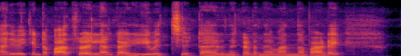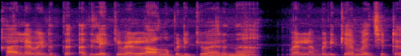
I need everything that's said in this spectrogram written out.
അരി വയ്ക്കേണ്ട പാത്രം എല്ലാം കഴുകി വെച്ചിട്ടായിരുന്നു കിടന്നത് വന്ന പാടെ കലവെടുത്ത് അതിലേക്ക് വെള്ളം അങ്ങ് പിടിക്കുമായിരുന്നു വെള്ളം പിടിക്കാൻ വെച്ചിട്ട്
